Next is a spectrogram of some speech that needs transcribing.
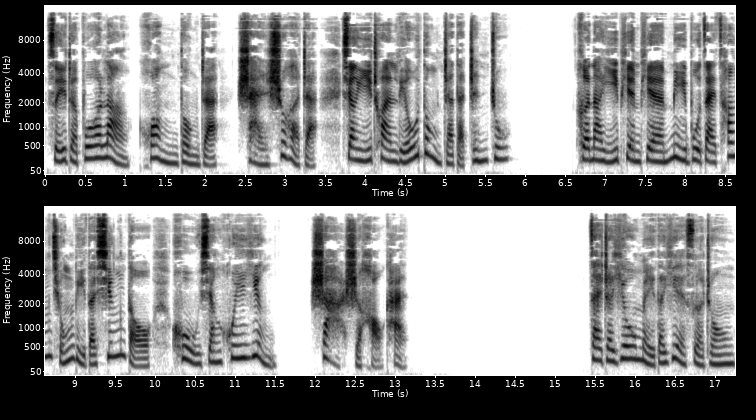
随着波浪晃动着。闪烁着，像一串流动着的珍珠，和那一片片密布在苍穹里的星斗互相辉映，煞是好看。在这优美的夜色中，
